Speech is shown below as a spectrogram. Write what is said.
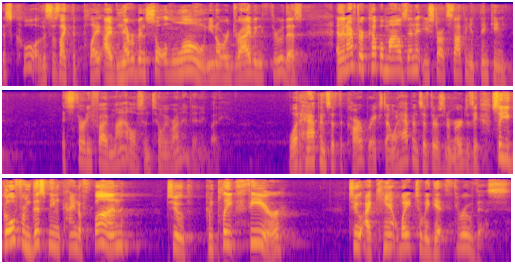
is cool. This is like the play. I've never been so alone. You know, we're driving through this. And then after a couple miles in it, you start stopping and thinking, it's 35 miles until we run into anybody. What happens if the car breaks down? What happens if there's an emergency? So you go from this being kind of fun to complete fear to I can't wait till we get through this.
